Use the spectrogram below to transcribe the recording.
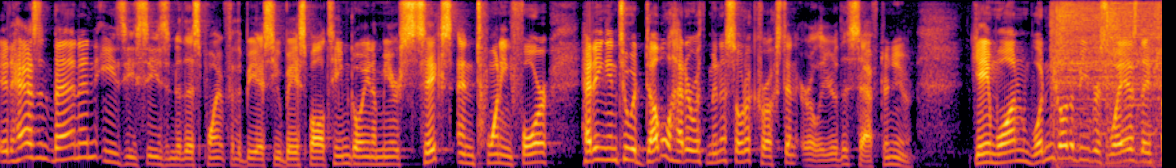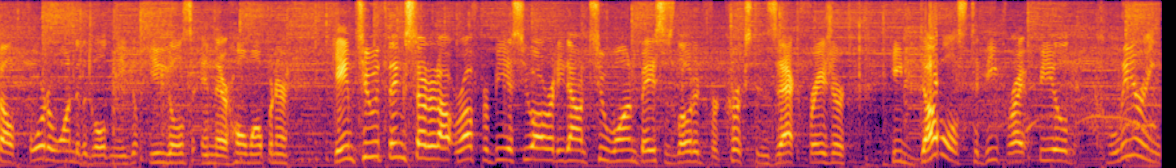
It hasn't been an easy season to this point for the BSU baseball team, going a mere 6 and 24, heading into a doubleheader with Minnesota Crookston earlier this afternoon. Game one wouldn't go the Beavers' way as they fell 4 to 1 to the Golden Eagles in their home opener. Game two, things started out rough for BSU, already down 2 1, bases loaded for Crookston Zach Frazier. He doubles to deep right field, clearing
